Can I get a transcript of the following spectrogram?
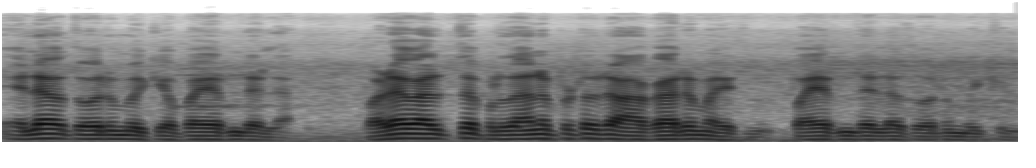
ഇല തോരൻ വയ്ക്കുക പയറിന്റെ ഇല. പഴയ കാലത്തെ പ്രധാനപ്പെട്ട ഒരു ആഹാരമായിരുന്നു. പയറിന്റെ എല്ലാ തോരൻ വയ്ക്കൽ.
